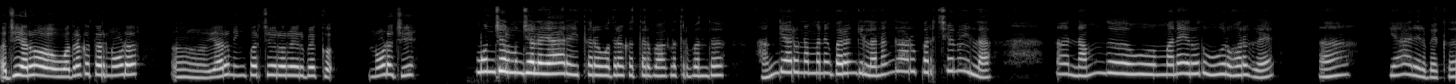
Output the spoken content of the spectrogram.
ಅಜ್ಜಿ ಯಾರೋ ಓದ್ರಾಕತ್ತಾರ ನೋಡ. ಯಾರು ನಿಂಗೆ ಪರಿಚಯ ಇರೋರೇ ಇರ್ಬೇಕು. ನೋಡಜ್ಜಿ ಮುಂಜಾನೆ ಮುಂಜಾನೆ ಯಾರು ಈ ಥರ ಓದ್ರಾಕತ್ತಾರ ಬಾಗ್ಲ ಹತ್ರ ಬಂದು? ಹಂಗೆ ಯಾರು ನಮ್ಮ ಮನೆಗೆ ಬರಂಗಿಲ್ಲ ನಂಗೆ ಯಾರು ಪರಿಚಯನೂ ಇಲ್ಲ. ನಮ್ದು ಮನೆ ಇರೋದು ಊರು ಹೊರಗೆ. ಯಾರು ಇರ್ಬೇಕು?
